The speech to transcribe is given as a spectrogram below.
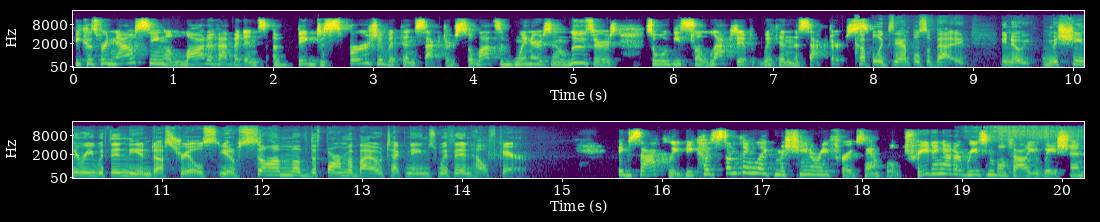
because we're now seeing a lot of evidence of big dispersion within sectors. So lots of winners and losers. So we'll be selective within the sectors. A couple examples of that you know, machinery within the industrials, you know, some of the pharma biotech names within healthcare. Exactly, because something like machinery, for example, trading at a reasonable valuation,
